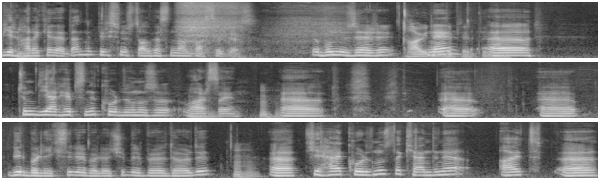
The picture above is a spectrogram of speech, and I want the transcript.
bir hareket eden bir sinüs dalgasından bahsediyoruz. Ve bunun Tahayyül ne e, tüm diğer hepsini kurduğunuzu varsayın. E, e, e, 1 bölü 2'si, 1 bölü 3'ü, 1 bölü 4'ü Hı hı. ee, ki her kurduğunuz da kendine ait e,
